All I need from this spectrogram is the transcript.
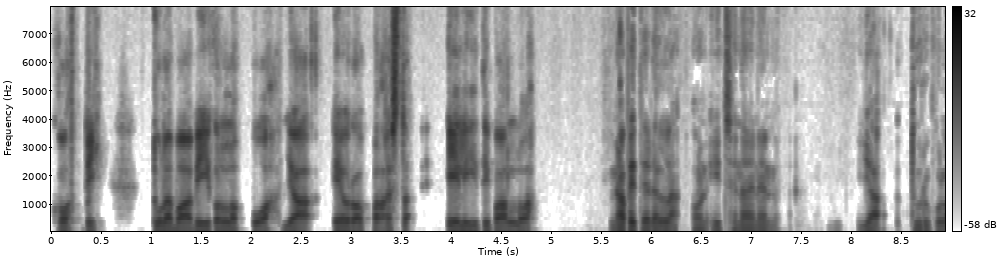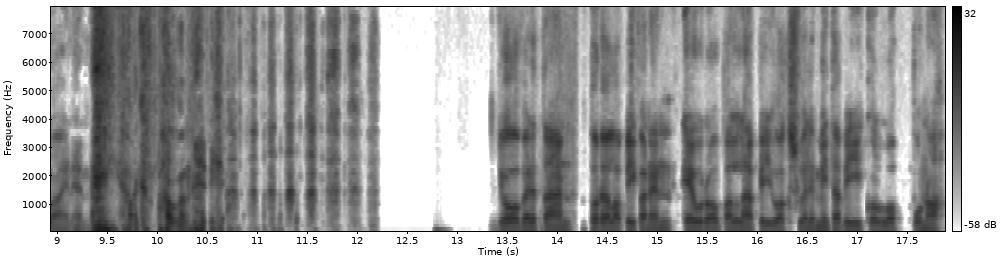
kohti tulevaa viikonloppua ja eurooppalaista eliitipalloa. Napit edellä on itsenäinen ja turkulainen jalkapallomedia. Joo, vedetään todella pikainen Euroopan läpijuoksu, eli mitä viikonloppuna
